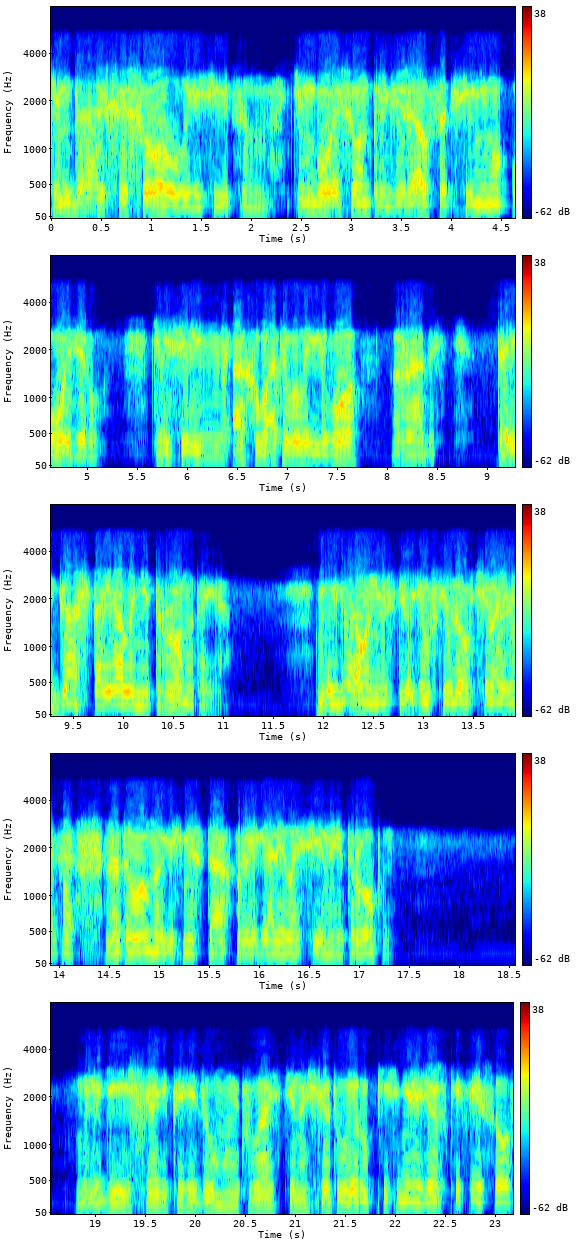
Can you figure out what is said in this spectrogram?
Чем дальше шел Лисицын, тем больше он приближался к Синему озеру, тем сильнее охватывала его радость. Тайга стояла нетронутая. Нигде он не встретил следов человека, зато во многих местах пролегали лосиные тропы. Гляди, еще и передумают власти насчет вырубки синеозерских лесов.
